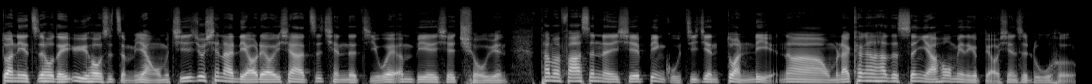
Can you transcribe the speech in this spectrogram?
断裂之后的愈后是怎么样。我们其实就先来聊聊一下之前的几位 NBA 一些球员，他们发生了一些髌骨肌腱断裂，那我们来看看他的生涯后面的一个表现是如何。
